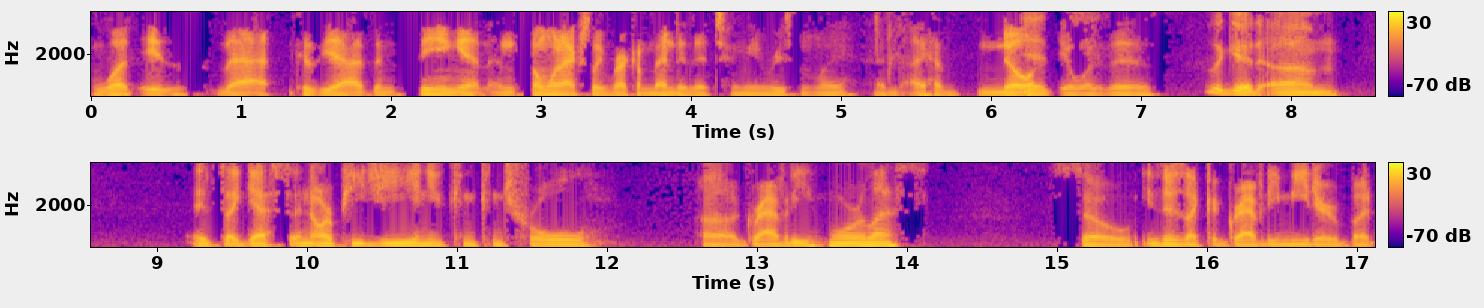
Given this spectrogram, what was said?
What is that? Because yeah, I've been seeing it, and someone actually recommended it to me recently, and I have no It's- idea what it is. Really good. Um, it's I guess an RPG, and you can control uh, gravity more or less. So there's like a gravity meter, but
